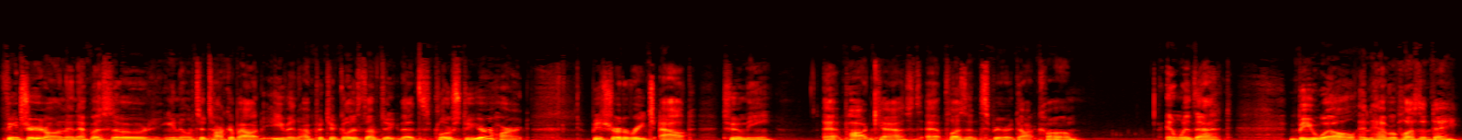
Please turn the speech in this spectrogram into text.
featured on an episode, you know, to talk about even a particular subject that's close to your heart, be sure to reach out to me at podcast at pleasantspirit.com. And with that, be well and have a pleasant day.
